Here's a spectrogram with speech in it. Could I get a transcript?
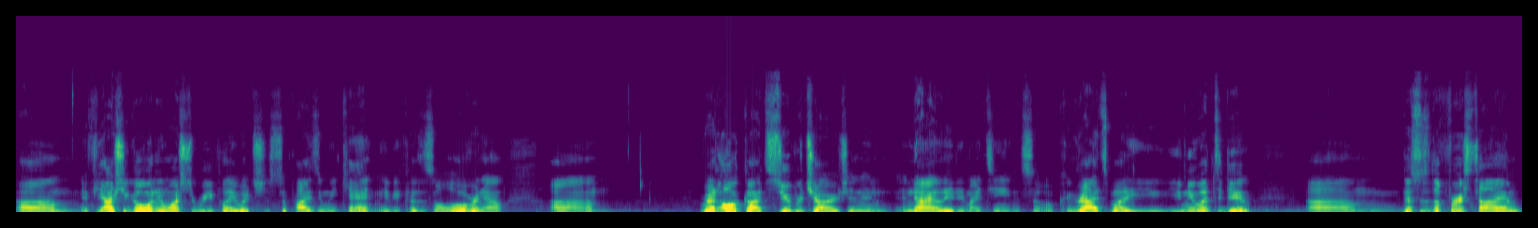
um, if you actually go in and watch the replay, which is surprising we can't, maybe because it's all over now. Um, Red Hulk got supercharged and then annihilated my team. So congrats, buddy. You you knew what to do. Um, this is the first time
